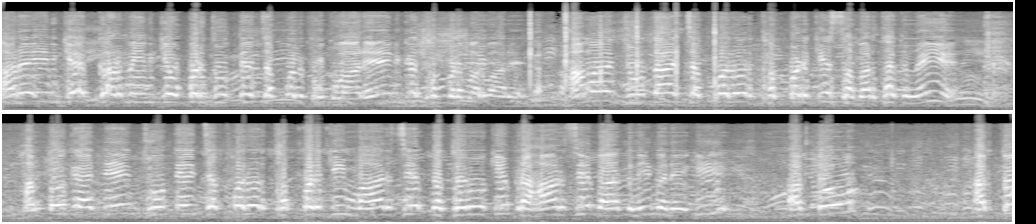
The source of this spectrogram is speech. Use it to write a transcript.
अरे इनके कर्म इनके ऊपर जूते चप्पल फिकवा रहे हैं इनके थप्पड़ मरवा रहे हैं। हम जूता चप्पल और थप्पड़ के समर्थक नहीं है। हम तो कहते हैं जूते चप्पल और थप्पड़ की मार से पत्थरों के प्रहार से बात नहीं बनेगी। अब तो अब तो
